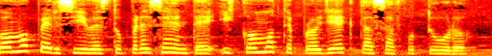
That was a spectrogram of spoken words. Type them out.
cómo percibes tu presente y cómo te proyectas a futuro.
